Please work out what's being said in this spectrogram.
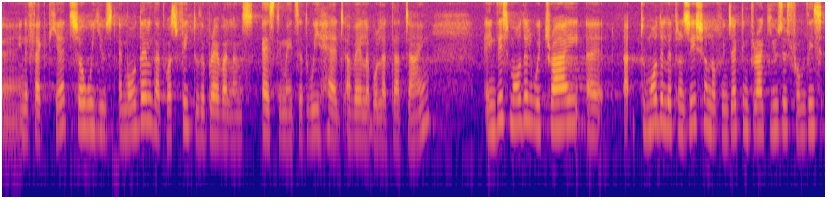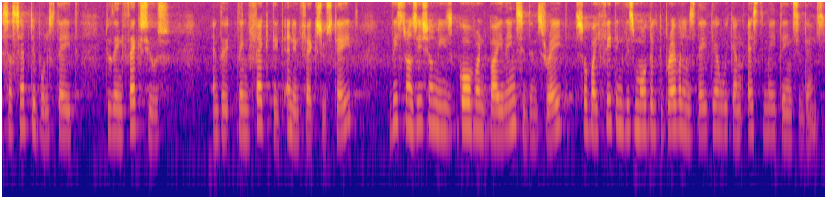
uh, in effect yet. So we used a model that was fit to the prevalence estimates that we had available at that time. In this model, we try uh, uh to model the transition of injecting drug users from this susceptible state to the infectious and the, the infected and infectious state. This transition is governed by the incidence rate. So by fitting this model to prevalence data, we can estimate the incidence.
